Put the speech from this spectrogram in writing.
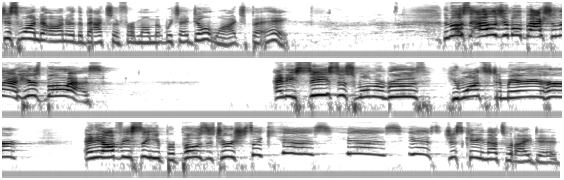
Just wanted to honor the bachelor for a moment, which I don't watch, but hey. The most eligible bachelor land. Here's Boaz. And he sees this woman, Ruth. He wants to marry her. And he obviously he proposes to her. She's like, yes, yes, yes. Just kidding, that's what I did.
